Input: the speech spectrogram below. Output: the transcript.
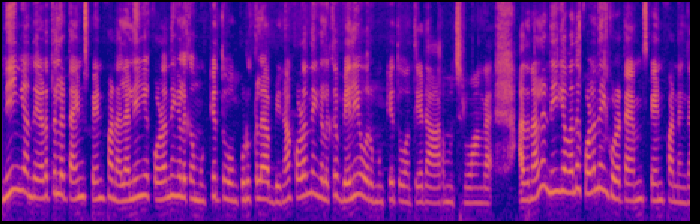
நீங்கள் அந்த இடத்துல டைம் ஸ்பெண்ட் பண்ணலை நீங்கள் குழந்தைங்களுக்கு முக்கியத்துவம் கொடுக்கல அப்படின்னா, குழந்தைங்களுக்கு வெளியே ஒரு முக்கியத்துவம் தேட ஆரம்பிச்சிருவாங்க அதனால் நீங்கள் வந்து குழந்தைங்க கூட டைம் ஸ்பெண்ட் பண்ணுங்க.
